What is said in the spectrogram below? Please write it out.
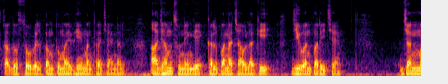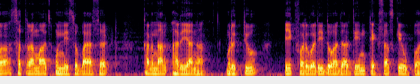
नमस्कार दोस्तों welcome to my V mantra channel आज हम सुनेंगे कल्पना चावला की जीवन परिचय। जन्म 17 मार्च उन्नीस करनाल, हरियाणा। मृत्यु 1 फरवरी 2003 टेक्सास के ऊपर।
